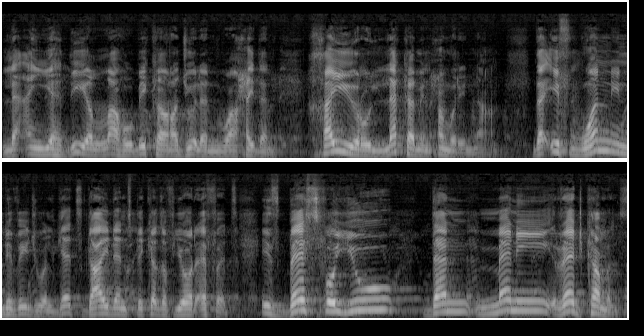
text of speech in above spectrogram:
لَأَن يَهْدِيَ اللَّهُ بِكَ رَجُلًا وَاحِدًا خَيْرٌ لَكَ مِنْ حُمْرِ النَّعَمِ That if one individual gets guidance because of your efforts, is best for you than many red camels.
